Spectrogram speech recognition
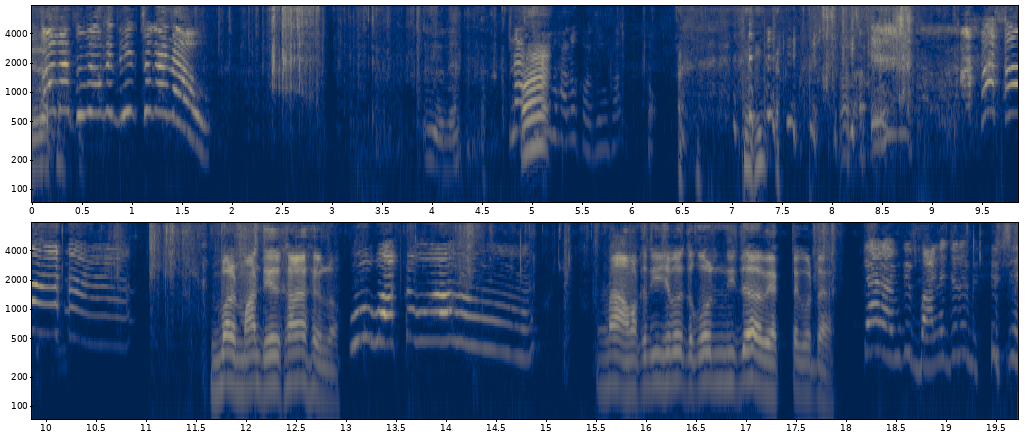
দেখো ওকে দিচ্ছ কেন? না ভালো খাও তুমি খাও। বল মা খেলো। ও বাচ্চা বাবা। মা আমাকে দিয়েছে তোকে নিতে হবে একটা গোটা। কেন আমি কি বানের জন্য ভেসে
